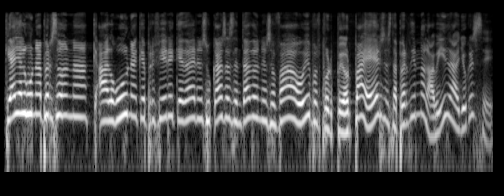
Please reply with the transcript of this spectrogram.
Que hay alguna persona alguna que prefiere quedar en su casa sentado en el sofá uy pues por peor para él se está perdiendo la vida yo qué sé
